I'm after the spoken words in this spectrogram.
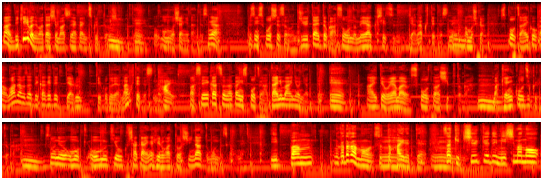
まあ、できれば、ね、私は街中に作ってほしい。って申し上げたんですが、要するにスポーツ施設の渋滞とか騒音の迷惑施設じゃなくてですね、うん、まあ、もしくはスポーツ愛好家がわざわざ出かけてってやるっていうことではなくてですね、はい、まあ、生活の中にスポーツが当たり前のようにあって、ええ、相手を敬うスポーツマンシップとか、うん、まあ、健康づくりとか、うん、そういう趣きを置く社会が広がってほしいなと思うんですけどね。一般の方がもうすっと入れて、さっき中継で三島の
